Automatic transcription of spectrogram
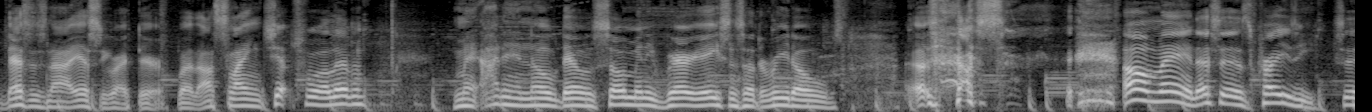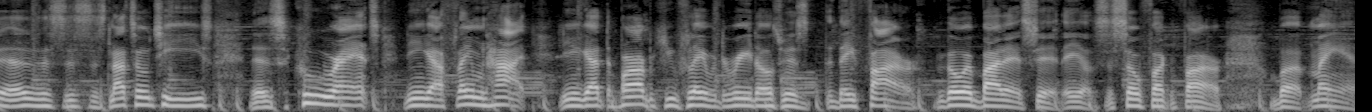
that's just not issue right there. But I slang chips for a living. Man, I didn't know there was so many variations of Doritos. oh man, that shit is crazy. It's, it's nacho cheese. There's Cool Ranch. Then you got Flaming Hot. Then you got the barbecue flavored Doritos, which they fire. Go and buy that shit. It's so fucking fire. But man,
